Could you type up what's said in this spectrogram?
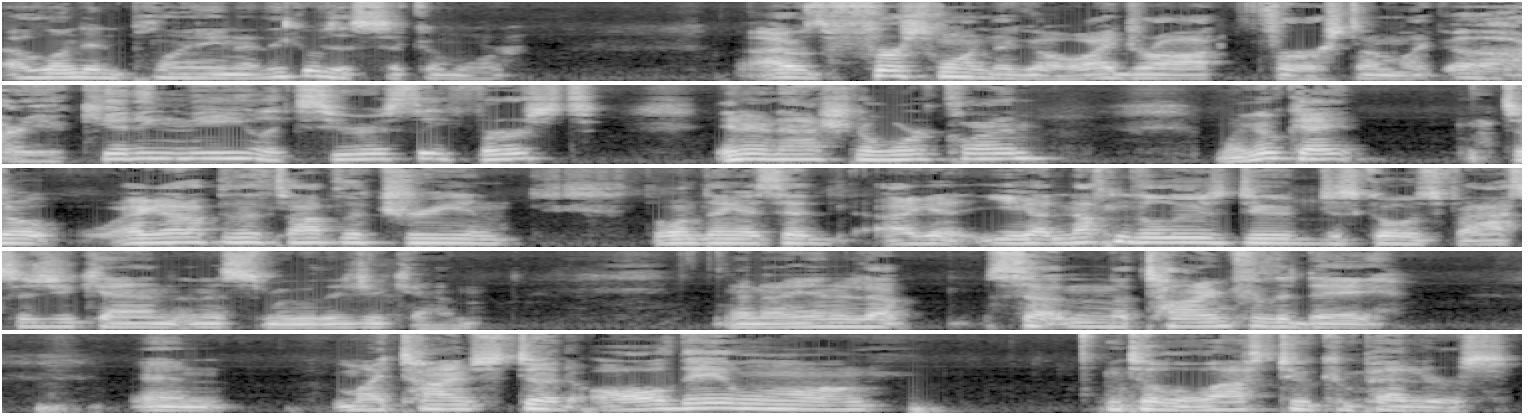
a London plane. I think it was a sycamore. I was the first one to go. I dropped first. I'm like, oh, are you kidding me? Like seriously, first international work climb? I'm like, okay. So I got up to the top of the tree, and the one thing I said, I got you got nothing to lose, dude. Just go as fast as you can and as smooth as you can. And I ended up setting the time for the day, and my time stood all day long until the last two competitors,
